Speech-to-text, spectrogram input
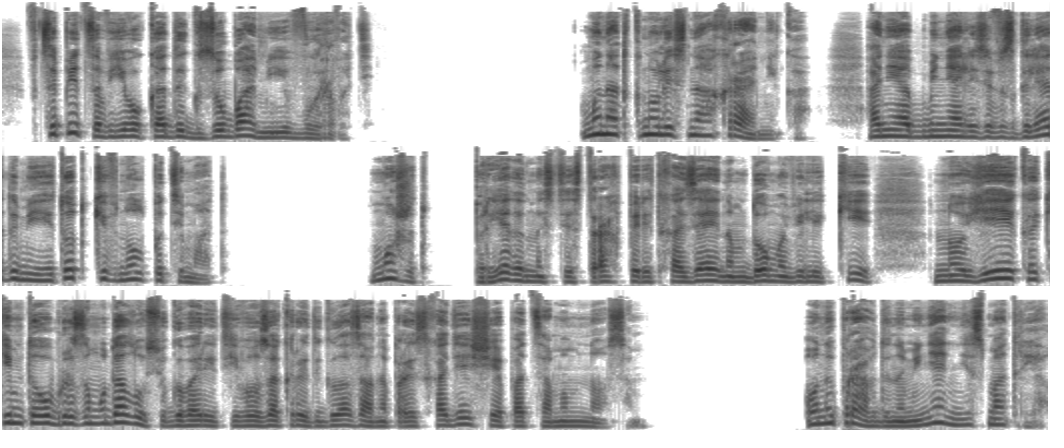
— вцепиться в его кадык зубами и вырвать. Мы наткнулись на охранника. Они обменялись взглядами, и тот кивнул Патимат. Может, Преданность и страх перед хозяином дома велики, но ей каким-то образом удалось уговорить его закрыть глаза на происходящее под самым носом. Он и правда на меня не смотрел.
